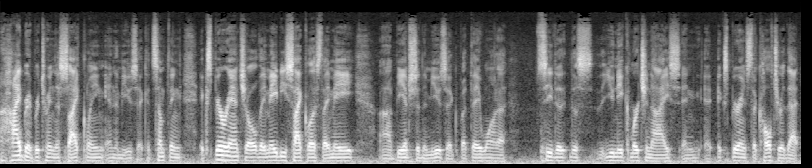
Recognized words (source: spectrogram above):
a hybrid between the cycling and the music. It's something experiential. They may be cyclists, they may uh, be interested in the music, but they want to see the, this unique merchandise and experience the culture that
